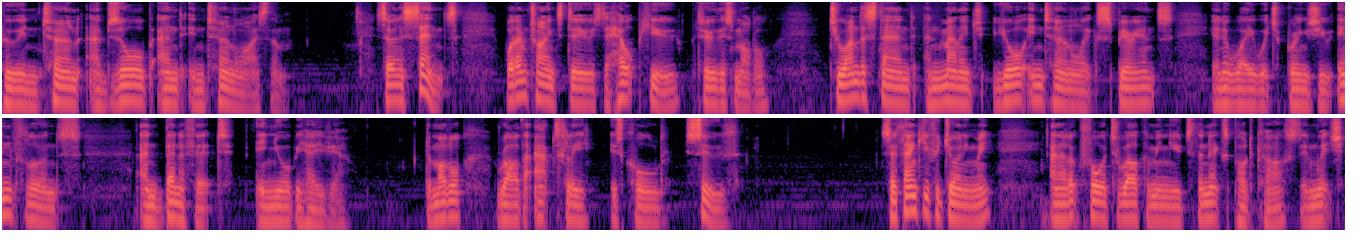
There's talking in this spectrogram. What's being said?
who in turn absorb and internalize them. So, in a sense, what I'm trying to do is to help you through this model to understand and manage your internal experience in a way which brings you influence and benefit in your behavior. The model, rather aptly, is called Soothe. So, thank you for joining me, and I look forward to welcoming you to the next podcast in which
